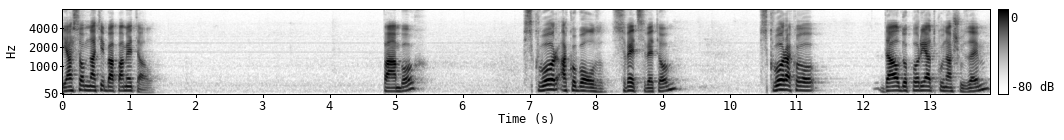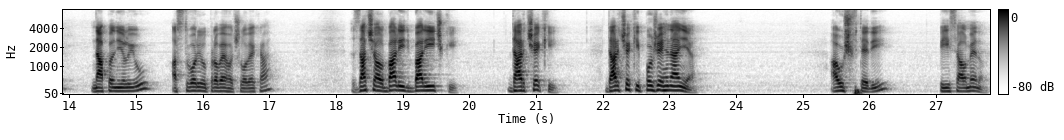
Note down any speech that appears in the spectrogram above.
Ja som na teba pamätal. Pán Boh, skôr ako bol svet svetom, skôr ako dal do poriadku našu zem, naplnil ju a stvoril prvého človeka, začal baliť balíčky, darčeky, darčeky požehnania. A už vtedy písal meno.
